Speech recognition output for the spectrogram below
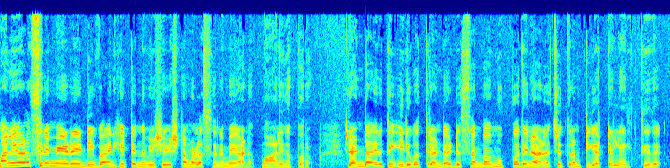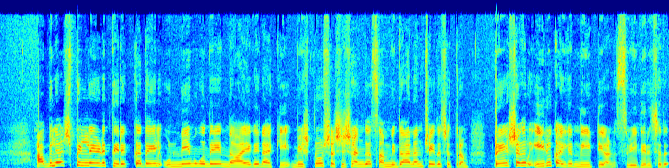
മലയാള സിനിമയുടെ ഡിവൈൻ ഹിറ്റ് എന്ന വിശേഷണമുള്ള സിനിമയാണ് മാളികപ്പുറം. രണ്ടായിരത്തി ഇരുപത്തിരണ്ട് ഡിസംബർ മുപ്പതിനാണ് ചിത്രം തിയേറ്ററിലെത്തിയത്. അഭിലാഷ് പിള്ളയുടെ തിരക്കഥയിൽ ഉണ്ണി ഉണ്ണിമുകുന്ദനെ നായകനാക്കി വിഷ്ണു ശശിശങ്കർ സംവിധാനം ചെയ്ത ചിത്രം പ്രേക്ഷകർ ഇരു കൈയും നീട്ടിയാണ് സ്വീകരിച്ചത്.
